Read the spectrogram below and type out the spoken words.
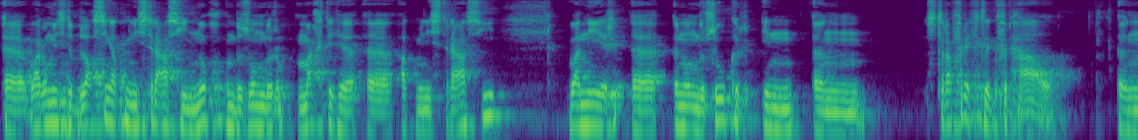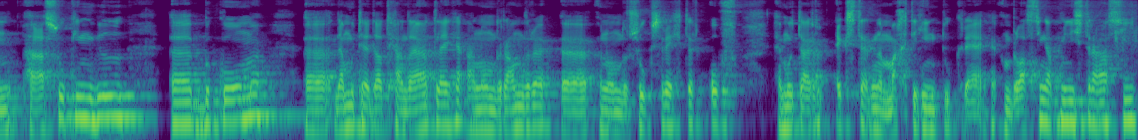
Uh, waarom is de belastingadministratie nog een bijzonder machtige administratie? Wanneer een onderzoeker in een strafrechtelijk verhaal een huiszoeking wil bekomen, dan moet hij dat gaan uitleggen aan onder andere een onderzoeksrechter of hij moet daar externe machtiging toe krijgen. Een belastingadministratie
